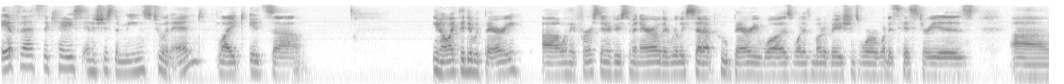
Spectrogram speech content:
If that's the case, and it's just a means to an end, like it's, uh, you know, like they did with Barry uh, when they first introduced him in Arrow, they really set up who Barry was, what his motivations were, what his history is, uh,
